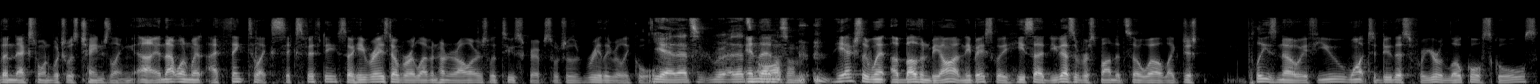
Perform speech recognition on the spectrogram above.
the next one, which was Changeling, uh, and that one went, I think, to like six fifty. So he raised over eleven hundred dollars with two scripts, which was really, really cool. Yeah, that's that's and then awesome. he actually went above and beyond. And he basically he said, "You guys have responded so well. Like, just please know if you want to do this for your local schools,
